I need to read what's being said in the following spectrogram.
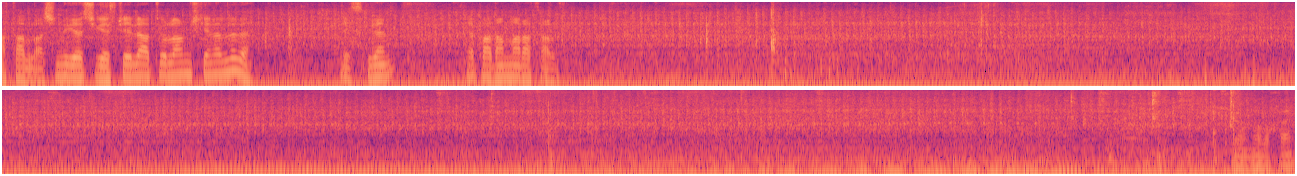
atarlar? Şimdi gerçi kepçeyle atıyorlarmış genelde de. Eskiden hep adamlar atardı. Ona bakayım.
